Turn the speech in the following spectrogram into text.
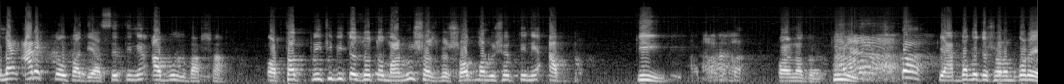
ওনার আরেকটা উপাধি আছে তিনি আবুল বাসা অর্থাৎ পৃথিবীতে যত মানুষ আসবে সব মানুষের তিনি আব্বা। কি? কি? কি আব্বা কইতে শরম করে?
